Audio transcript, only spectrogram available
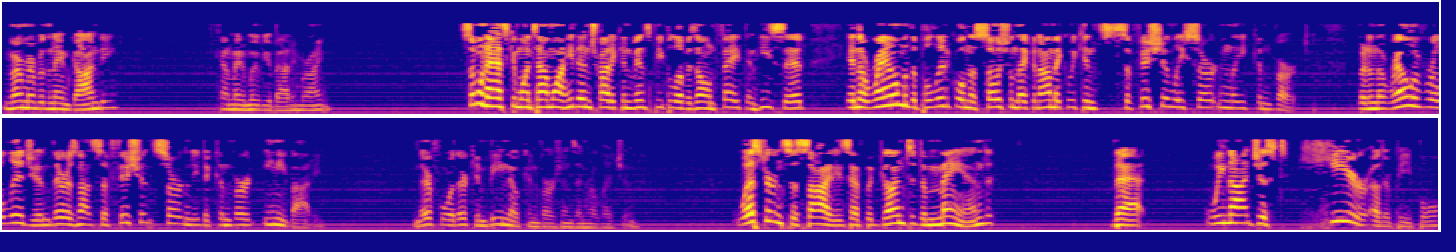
You remember the name Gandhi? Kind of made a movie about him, right? Someone asked him one time why he didn't try to convince people of his own faith, and he said, In the realm of the political and the social and the economic, we can sufficiently certainly convert. But in the realm of religion, there is not sufficient certainty to convert anybody. And therefore, there can be no conversions in religion. Western societies have begun to demand that we not just hear other people,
